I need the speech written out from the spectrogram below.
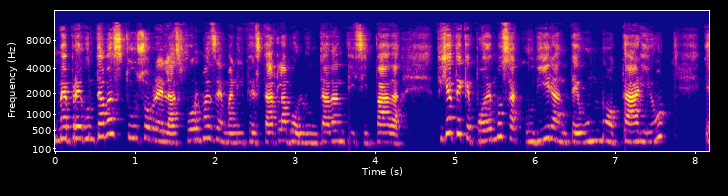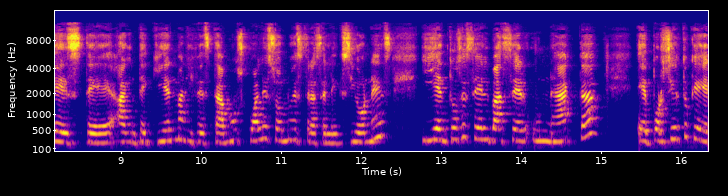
Me preguntabas tú sobre las formas de manifestar la voluntad anticipada. Fíjate que podemos acudir ante un notario este, ante quien manifestamos cuáles son nuestras elecciones y entonces él va a hacer un acta. Eh, por cierto que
